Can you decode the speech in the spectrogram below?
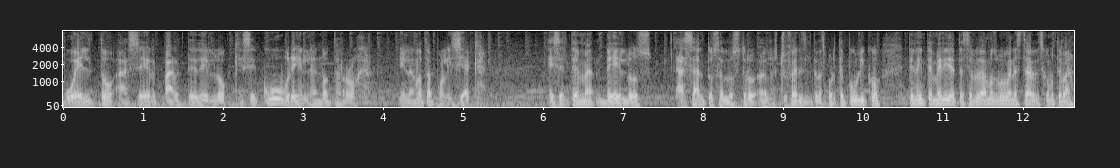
vuelto a ser parte de lo que se cubre en la nota roja, en la nota policiaca. Es el tema de los asaltos a los, a los choferes del transporte público. Teniente Mérida, te saludamos. Muy buenas tardes. ¿Cómo te va?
